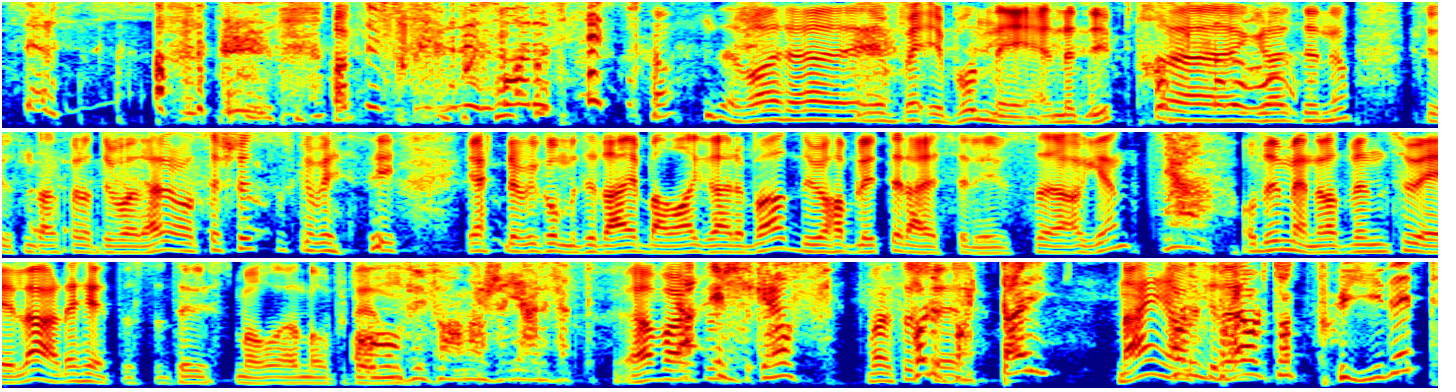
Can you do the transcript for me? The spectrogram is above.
Ser du? At du finner svaret selv. Det var eh, imponerende dypt. Takk eh. Gardino. Tusen takk for at du var her. Og til slutt så skal vi si hjertelig velkommen til deg, Bala Garba. Du har blitt reiselivsagent. Og du mener at Venezuela er det heteste turistmålet nå for Å, fy faen, det er så jævlig fett. Ja, Jeg elsker det, ass! det Har du vært der? Nei, jeg Har har du, ikke har du tatt flyet ditt?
